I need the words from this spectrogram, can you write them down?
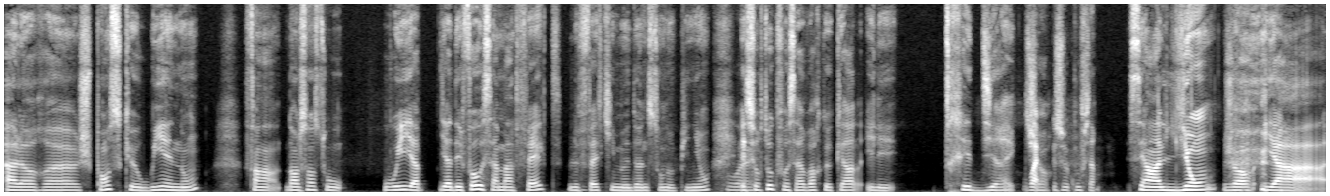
Alors, euh, je pense que oui et non. Enfin, dans le sens où, oui, il y y a des fois où ça m'affecte, le fait qu'il me donne son opinion. Ouais. Et surtout qu'il faut savoir que Karl, il est très direct. ouais, genre. je confirme. C'est un lion, genre, il y a,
